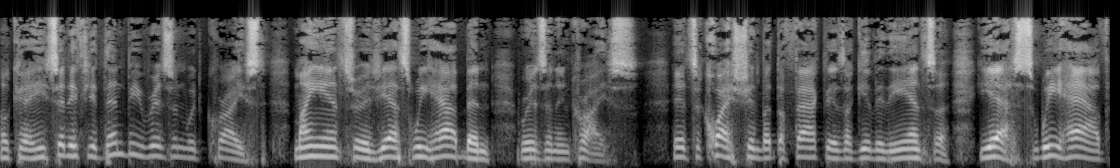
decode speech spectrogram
Okay, he said, if you then be risen with Christ, my answer is yes, we have been risen in Christ. It's a question, but the fact is, I'll give you the answer. Yes, we have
